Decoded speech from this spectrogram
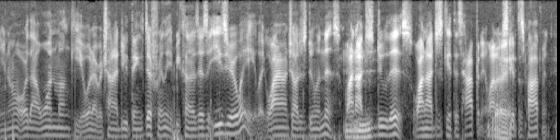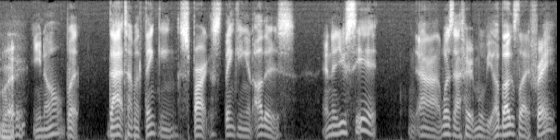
You know, or that one monkey or whatever, trying to do things differently because there's an easier way. Like why aren't y'all just doing this? Why not Mhm. just do this? Why not just get this happening? Why not just get this popping? Right. you know but that type of thinking sparks thinking in others and then you see it uh what's that favorite movie a bug's life right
